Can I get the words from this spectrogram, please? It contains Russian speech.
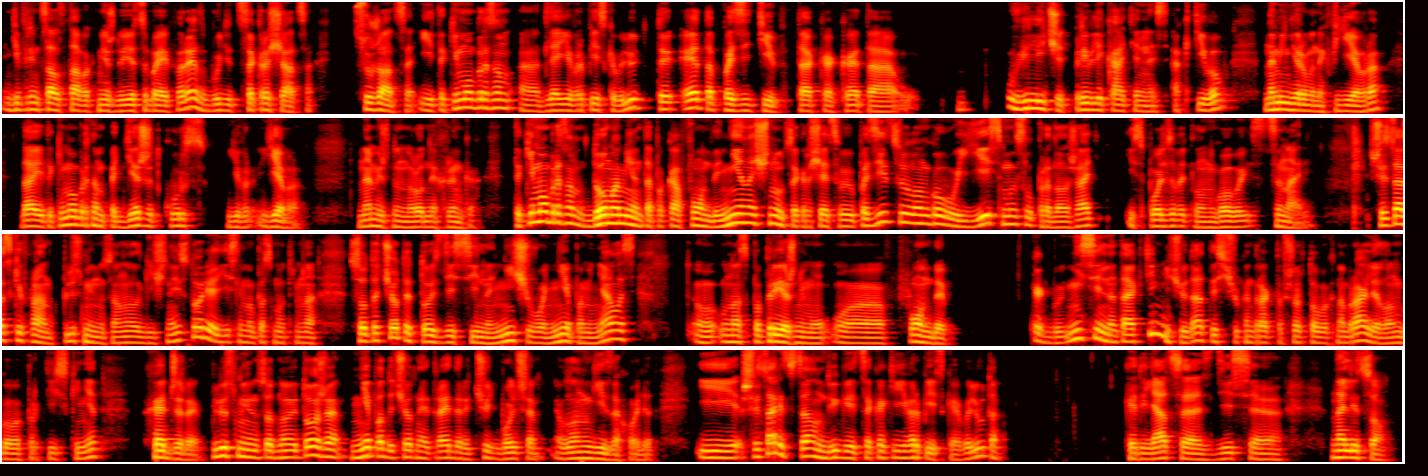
дифференциал ставок между ЕЦБ и ФРС будет сокращаться сужаться. И таким образом э, для европейской валюты это позитив, так как это увеличит привлекательность активов, номинированных в евро, да, и таким образом поддержит курс евро на международных рынках. Таким образом, до момента, пока фонды не начнут сокращать свою позицию лонговую, есть смысл продолжать использовать лонговый сценарий. Швейцарский франк плюс-минус аналогичная история. Если мы посмотрим на сототчеты, то здесь сильно ничего не поменялось. Э, у нас по-прежнему э, фонды как бы не сильно-то активничают, да, тысячу контрактов шортовых набрали, лонговых практически нет. Хеджеры плюс-минус одно и то же, неподотчетные трейдеры чуть больше в лонги заходят. И швейцарец в целом двигается как и европейская валюта. Корреляция здесь э, налицо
